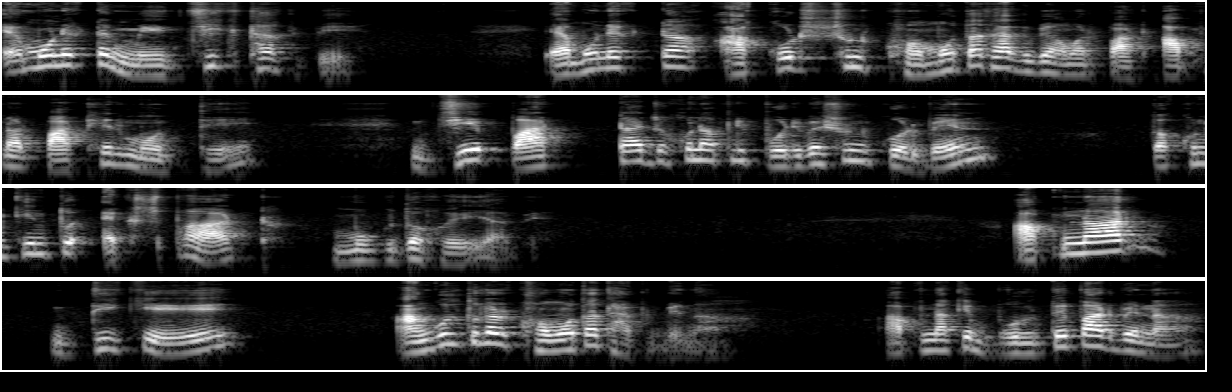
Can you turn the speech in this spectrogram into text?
এমন একটা ম্যাজিক থাকবে, এমন একটা আকর্ষণ ক্ষমতা থাকবে আমার পাঠ, আপনার পাঠের মধ্যে যে পাঠটা যখন আপনি পরিবেশন করবেন, তখন কিন্তু এক্সপার্ট মুগ্ধ হয়ে যাবে। আপনার দিকে আঙুল তোলার ক্ষমতা থাকবে না। আপনাকে বলতে পারবে না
